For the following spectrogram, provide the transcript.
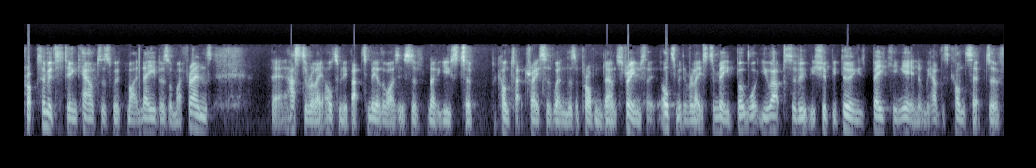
proximity encounters with my neighbours or my friends, it has to relate ultimately back to me. Otherwise, it's of no use to the contact tracer when there's a problem downstream. So it ultimately relates to me. But what you absolutely should be doing is baking in, and we have this concept of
